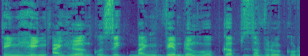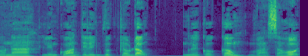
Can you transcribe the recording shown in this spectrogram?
tình hình ảnh hưởng của dịch bệnh viêm đường hô hấp cấp do virus corona liên quan tới lĩnh vực lao động, người có công và xã hội.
